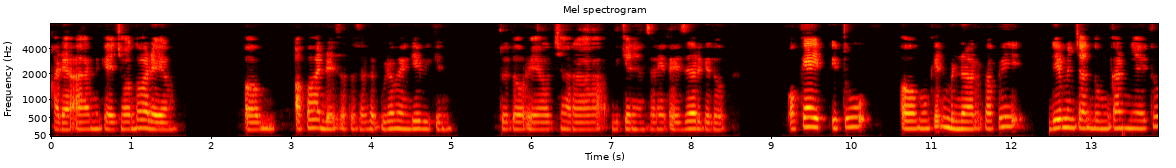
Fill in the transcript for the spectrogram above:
keadaan. Kayak contoh ada yang em, apa ada satu selebgram yang dia bikin tutorial cara bikin hand sanitizer gitu. Oke, itu eh, mungkin benar, tapi dia mencantumkannya itu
